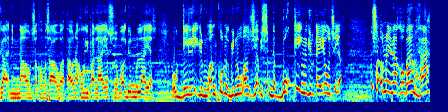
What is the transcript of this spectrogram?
Kong ning naong sa kong asawa. Tao na akong ipalayas na wag yun mo layas. O dili yun mo ang ko nagbinuang siya bisag na booking na yun kayo siya. Saan na ako, ma'am, ha?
